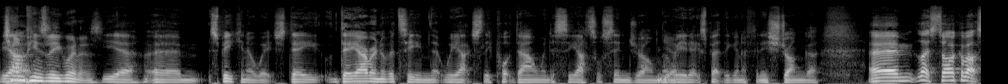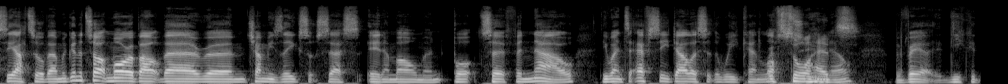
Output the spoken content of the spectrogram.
Yeah. Champions League winners. Yeah. Um, speaking of which, they they are another team that we actually put down with the Seattle syndrome that Yeah. we'd expect they're going to finish stronger. Um, let's talk about Seattle then. We're going to talk more about their um, Champions League success in a moment, but uh, for now, they went to FC Dallas at the weekend, lost sore 2-0. Heads. Very, you could,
